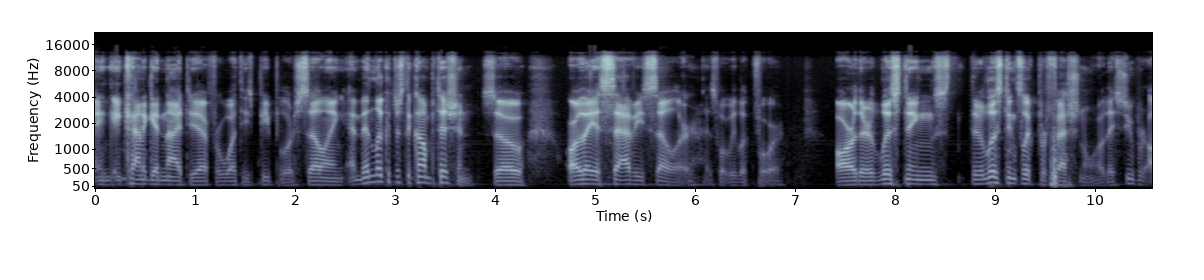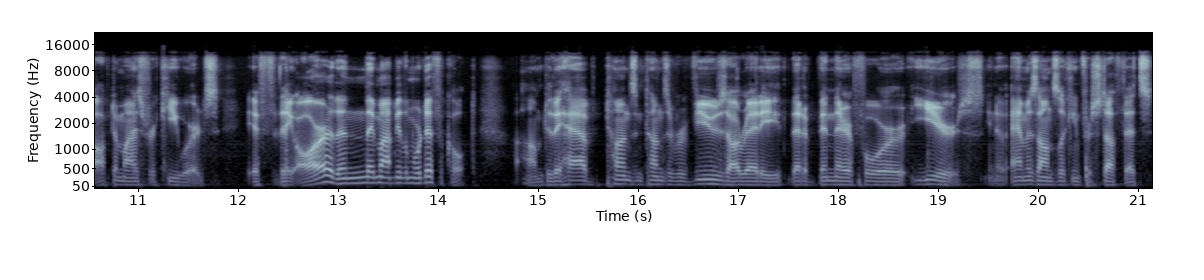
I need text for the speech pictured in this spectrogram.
and, and kind of get an idea for what these people are selling, and then look at just the competition. So, are they a savvy seller? Is what we look for. Are their listings their listings look professional? Are they super optimized for keywords? If they are, then they might be a little more difficult. Um, do they have tons and tons of reviews already that have been there for years? You know, Amazon's looking for stuff that's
